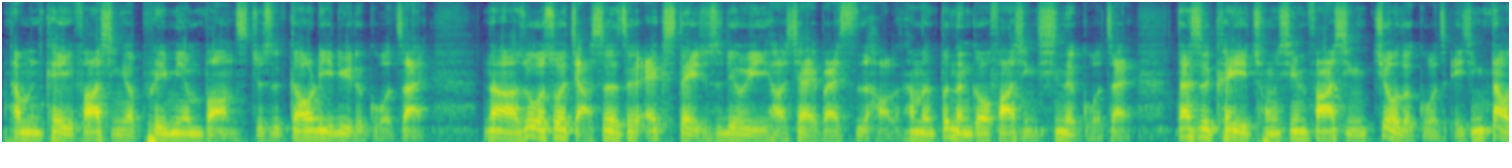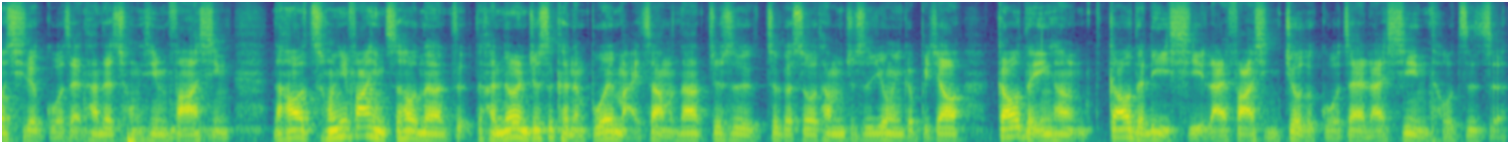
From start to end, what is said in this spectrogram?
他们可以发行一个 premium bonds，就是高利率的国债。那如果说假设这个 X day 就是六月一号，下礼拜四好了，他们不能够发行新的国债，但是可以重新发行旧的国债，已经到期的国债，它再重新发行。然后重新发行之后呢，这很多人就是可能不会买账，那就是这个时候他们就是用一个比较高的银行高的利息来发行旧的国债，来吸引投资者。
